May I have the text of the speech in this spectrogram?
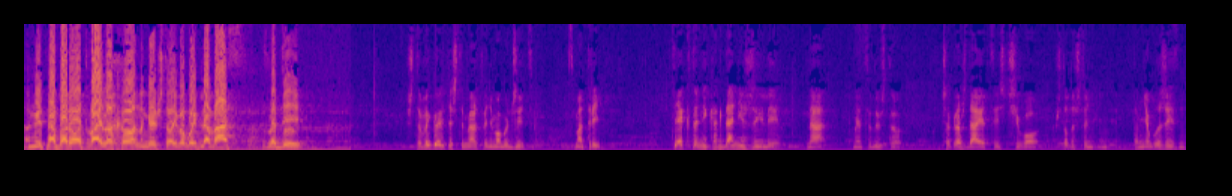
Он говорит, наоборот, вайлахон, он говорит, что и для вас, злодей, что вы говорите, что мертвые не могут жить. Смотри, те, кто никогда не жили, да, имеется в виду, что человек рождается из чего, что-то, что там не было жизни,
